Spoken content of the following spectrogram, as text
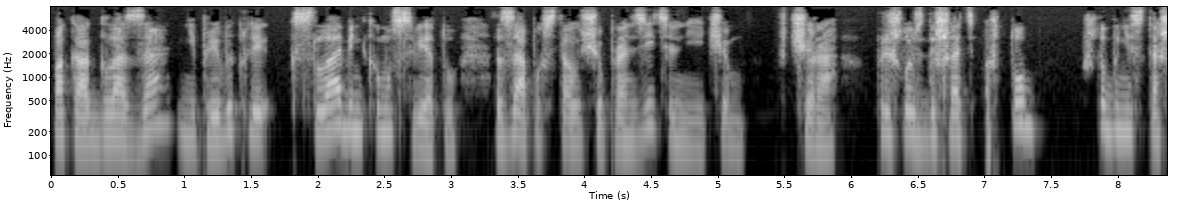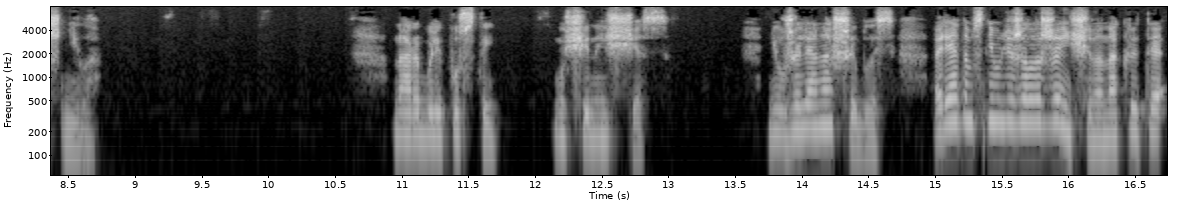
пока глаза не привыкли к слабенькому свету. Запах стал еще пронзительнее, чем вчера. Пришлось дышать ртом, чтобы не стошнило. Нары были пусты. Мужчина исчез. Неужели она ошиблась? Рядом с ним лежала женщина, накрытая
